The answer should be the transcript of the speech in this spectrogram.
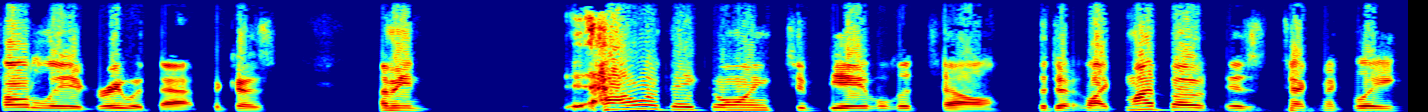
totally agree with that because, I mean, how are they going to be able to tell? The, like my boat is technically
